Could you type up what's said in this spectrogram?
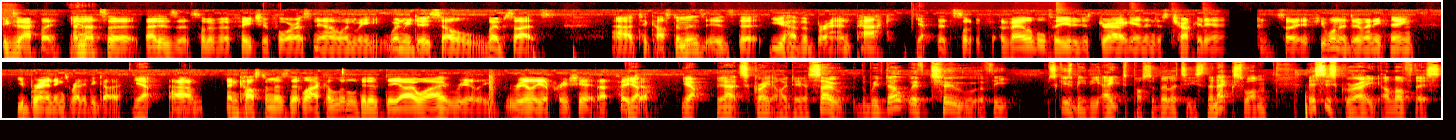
Exactly, Yeah. and that's a that is a sort of a feature for us now when we when we do sell websites uh, to customers is that you have a brand pack Yep. that's sort of available to you to just drag in and just chuck it in. So if you want to do anything, your branding's ready to go. yeah. Um, and customers that like a little bit of DIY really really appreciate that feature. Yep. Yep. Yeah, it's a great idea. So we've dealt with two of the, excuse me, the eight possibilities. The next one, this is great. I love this.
